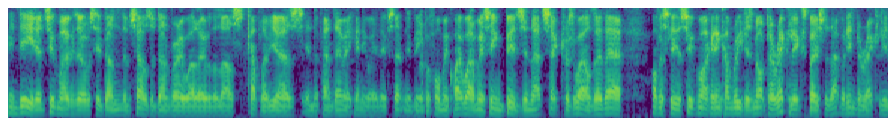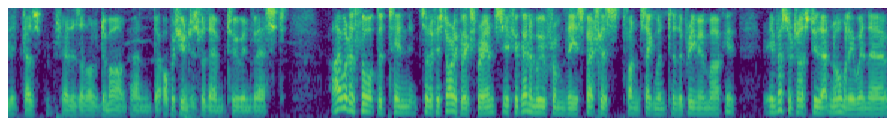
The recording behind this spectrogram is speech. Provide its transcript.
Indeed, and supermarkets obviously done themselves have done very well over the last couple of years in the pandemic. Anyway, they've certainly been performing quite well, and we're seeing bids in that sector as well. Though they're obviously the supermarket income REIT is not directly exposed to that, but indirectly it does show there's a lot of demand and uh, opportunities for them to invest. I would have thought that in sort of historical experience, if you're going to move from the specialist fund segment to the premium market, investment trusts do that normally when they're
